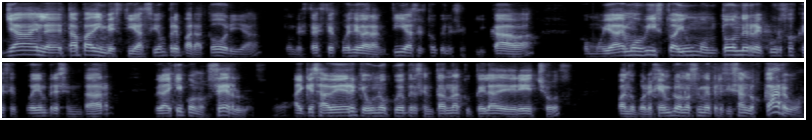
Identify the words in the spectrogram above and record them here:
ya en la etapa de investigación preparatoria, donde está este juez de garantías, esto que les explicaba, como ya hemos visto, hay un montón de recursos que se pueden presentar, pero hay que conocerlos. Hay que saber que uno puede presentar una tutela de derechos cuando, por ejemplo, no se me precisan los cargos.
